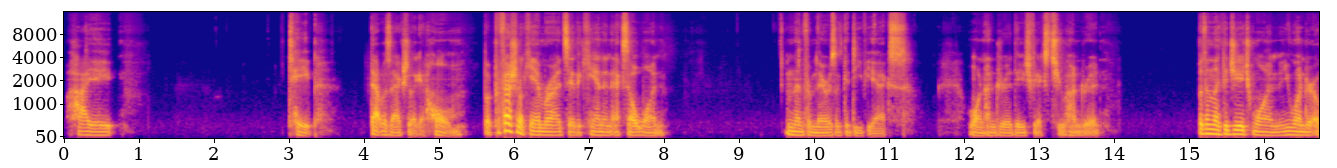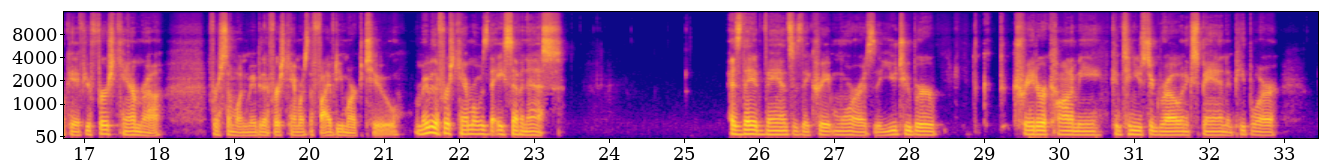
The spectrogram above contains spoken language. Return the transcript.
high eight tape. That was actually like at home. But professional camera, I'd say the Canon XL1 and then from there was like the DVX 100, the HVX 200. But then like the GH1, and you wonder, okay, if your first camera for someone, maybe their first camera was the 5D Mark II, or maybe their first camera was the A7S. As they advance, as they create more, as the YouTuber creator economy continues to grow and expand, and people are,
